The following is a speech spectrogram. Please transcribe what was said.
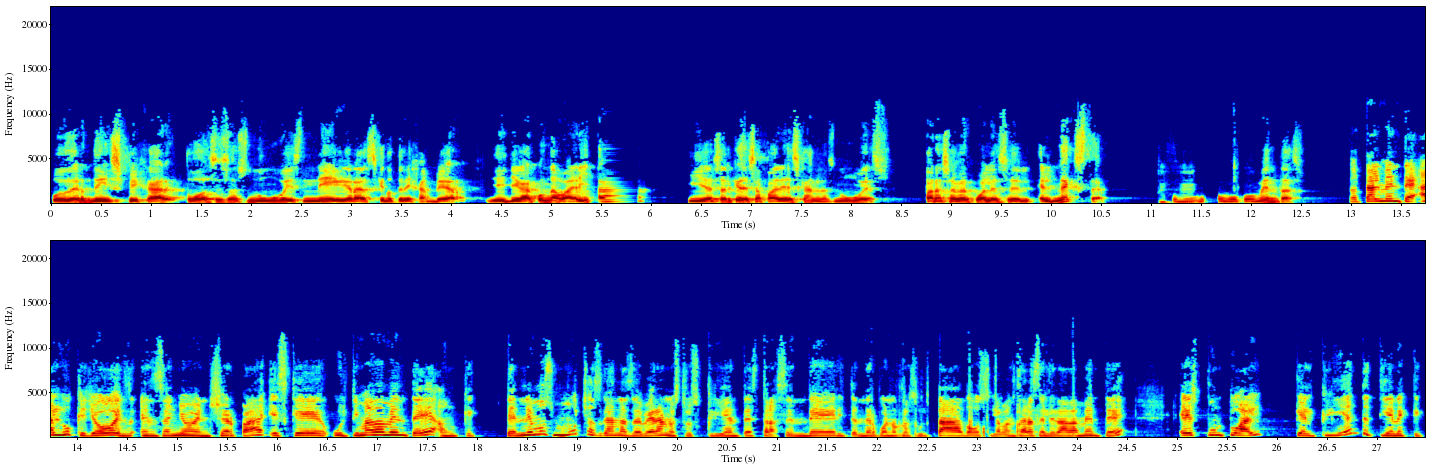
poder despejar todas esas nubes negras que no te dejan ver, y llegar con una varita y hacer que desaparezcan las nubes para saber cuál es el, el next step, como, como comentas. Totalmente. Algo que yo en, enseño en Sherpa es que últimamente, aunque tenemos muchas ganas de ver a nuestros clientes trascender y tener buenos resultados y avanzar aceleradamente, es puntual que el cliente tiene que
